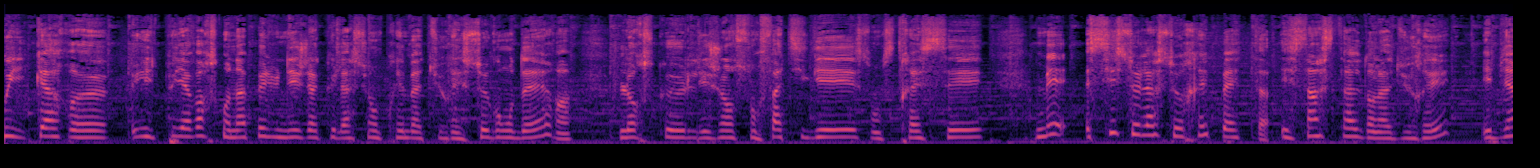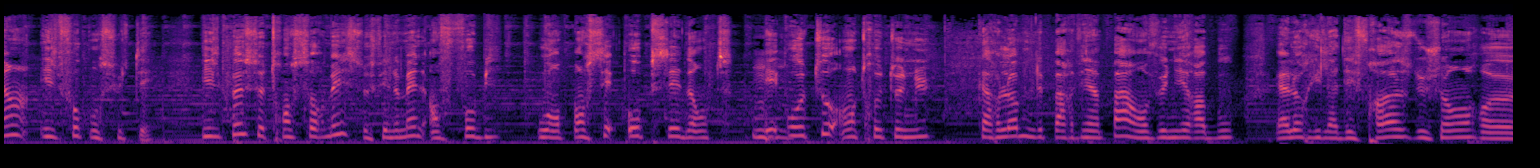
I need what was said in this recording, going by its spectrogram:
Oui, car euh, il peut y avoir ce qu'on appelle une éjaculation prématurée secondaire lorsque les gens sont fatigués, sont stressés. Mais si cela se répète et s'installe dans la durée, eh bien, il faut consulter. Il peut se transformer ce phénomène en phobie ou en pensée obsédante et Mhm. auto-entretenue. Car l'homme ne parvient pas à en venir à bout. Et alors il a des phrases du genre euh,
